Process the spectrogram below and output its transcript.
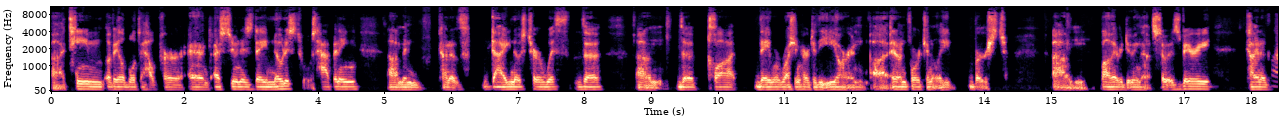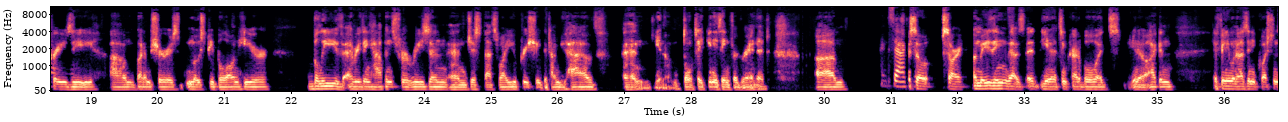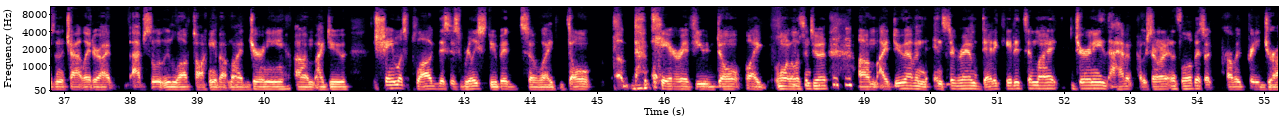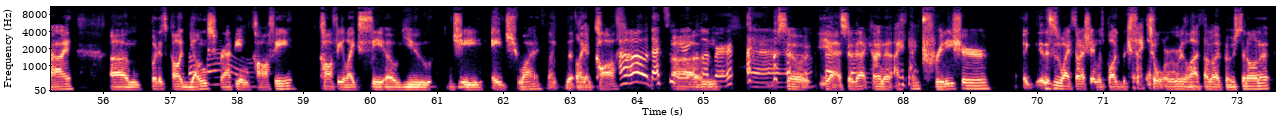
uh, team available to help her. And as soon as they noticed what was happening um, and kind of diagnosed her with the um, the clot, they were rushing her to the ER and uh, and unfortunately burst um, while they were doing that. So it was very kind of Wow. crazy. Um, but I'm sure as most people on here believe everything happens for a reason and just that's why you appreciate the time you have and you know don't take anything for granted um exactly. so sorry amazing that's it, you know it's incredible it's you know i can if anyone has any questions in the chat later, I absolutely love talking about my journey. Um, I do shameless plug. This is really stupid. So like, don't uh, care if you don't like want to listen to it. Um, I do have an Instagram dedicated to my journey. I haven't posted on it in a little bit, so it's probably pretty dry. Um, but it's called oh, Young, wow. Scrappy, and Coughy. Coffee like C O U G H Y, like like a cough. Oh, that's very um, clever. so yeah, so funny. that kind of I'm pretty sure like, this is why it's not a shameless plug because I don't remember the last time I posted on it.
